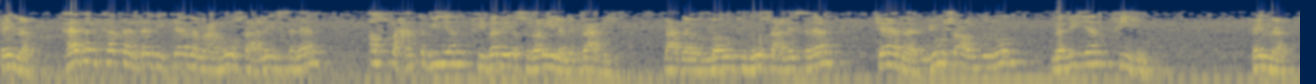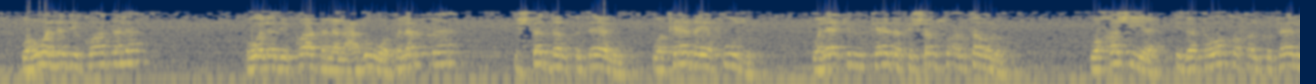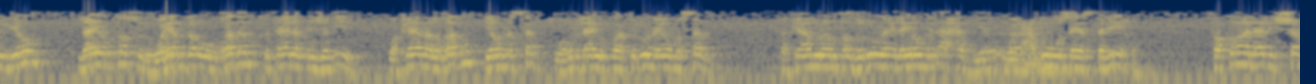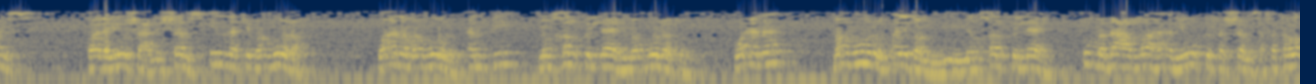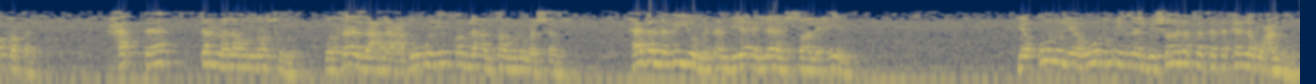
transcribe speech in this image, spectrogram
فإن هذا الفتى الذي كان مع موسى عليه السلام أصبح نبيا في بني إسرائيل من بعده. بعد موت موسى عليه السلام كان يوشع بن نون نبيا فيهم. فإن وهو الذي قاتل هو الذي قاتل العدو فلما اشتد القتال وكاد يفوز ولكن كادت الشمس أن تغرب وخشي إذا توقف القتال اليوم لا ينتصر ويبدأ غدا قتالا من جديد وكان الغد يوم السبت وهم لا يقاتلون يوم السبت فكانوا ينتظرون إلى يوم الأحد والعدو سيستريح. فقال للشمس قال يوشع للشمس إنك مأمورة وأنا مأمور أنت من خلق الله مأمورة وأنا مأمور أيضا من خلق الله. ثم دعا الله أن يوقف الشمس فتوقفت حتى تم له النصر. وفاز على عدوه قبل أن تغرب الشمس. هذا النبي من أنبياء الله الصالحين. يقول اليهود إن البشارة تتكلم عنه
